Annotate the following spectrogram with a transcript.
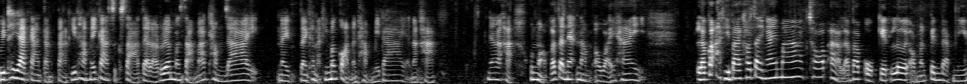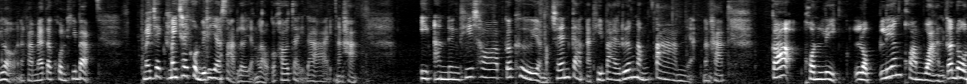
วิทยาการต่างๆ ที่ทำให้การศึกษาแต่ละเรื่องมันสามารถทำได้ในในขณะที่เมื่อก่อนมันทำไม่ได้นะคะ นี่แหละค่ะ คุณหมอก็จะแนะนำเอาไว้ให้ แล้วก็อธิบายเข้าใจง่ายมาก ชอบอ่านแล้วแบบโอเก็ตเลยอ๋อมันเป็นแบบนี้เหรอนะคะ แม้แต่คนที่แบบไม่ใช่ไม่ใช่คนวิทยาศาสตร์เลยอย่างเราก็เข้าใจได้นะคะ อีกอันหนึ่งที่ชอบก็คืออย่างเช่นการอธิบายเรื่องน้ำตาลเนี่ยนะคะ ก็คนหลีก หลบเลี่ยงความหวานก็โดน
